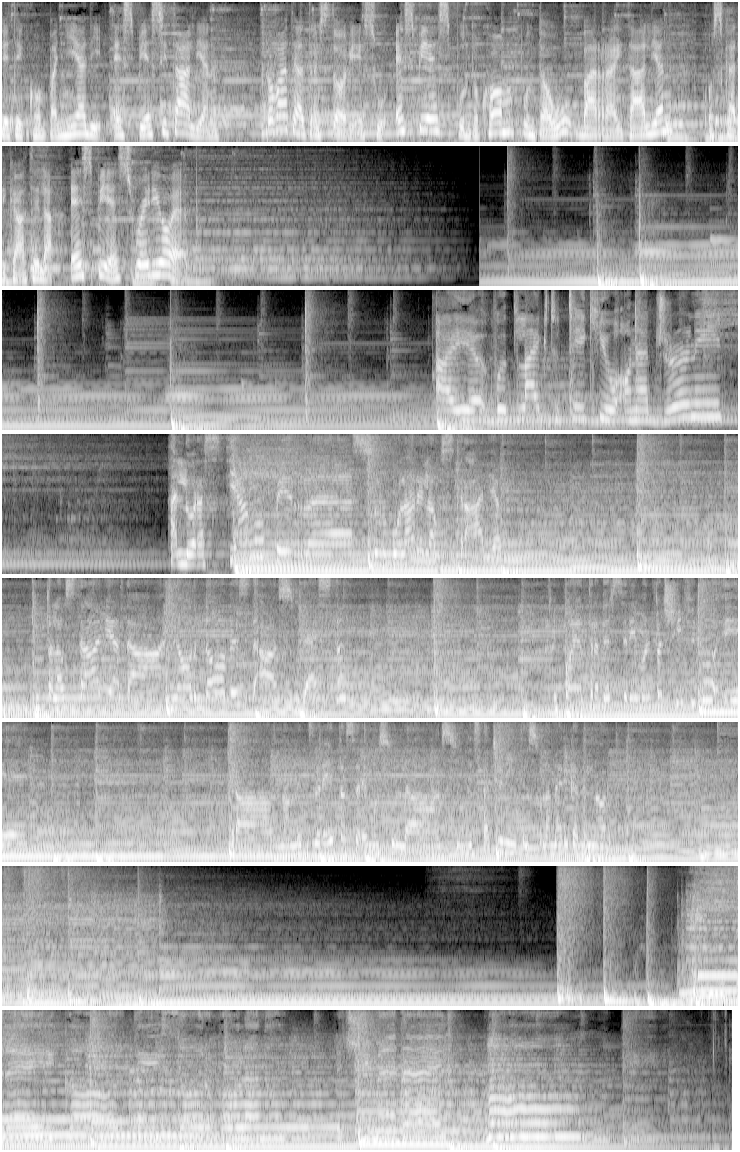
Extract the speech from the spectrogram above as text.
Siete in compagnia di SPS Italian. Trovate altre storie su sps.com.au barra Italian o scaricate la SPS Radio app. I would like to take you on a journey. Allora, stiamo per eh, sorvolare l'Australia. Tutta l'Australia da nord-ovest a sud-est. E poi attraverseremo il Pacifico e tra una mezz'oretta saremo sulla- sugli Stati Uniti, sull'America del Nord.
